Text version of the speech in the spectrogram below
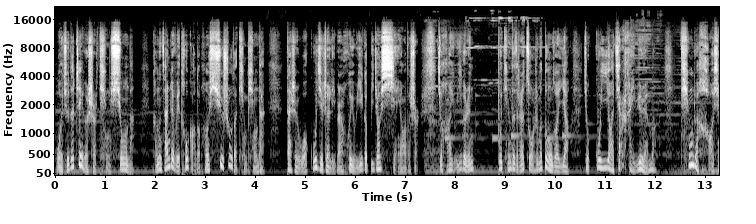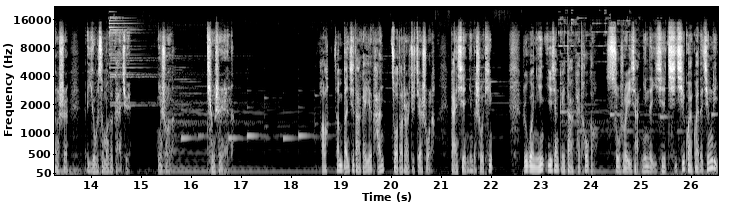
我觉得这个事儿挺凶的，可能咱这位投稿的朋友叙述的挺平淡，但是我估计这里边会有一个比较险要的事儿，就好像有一个人不停的在这做什么动作一样，就故意要加害于人嘛，听着好像是有这么个感觉，你说呢？挺瘆人的。好了，咱们本期大凯夜谈做到这儿就结束了，感谢您的收听。如果您也想给大凯投稿，诉说一下您的一些奇奇怪怪的经历，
